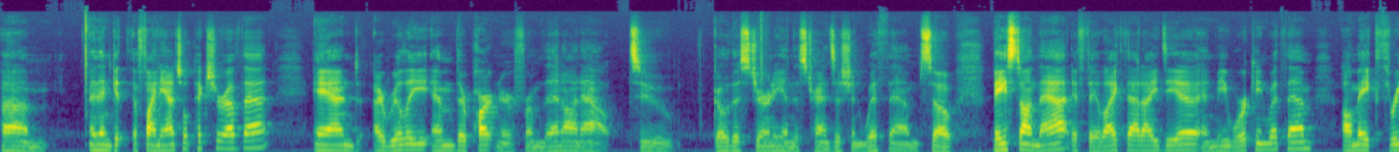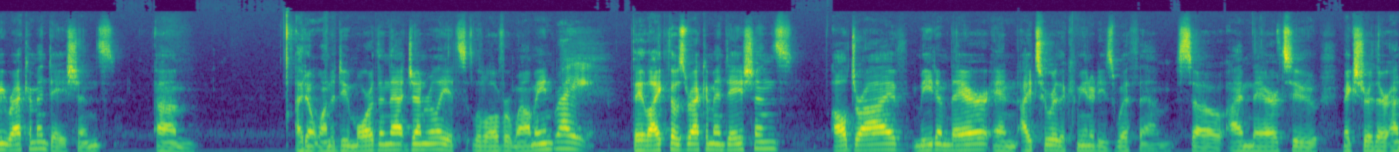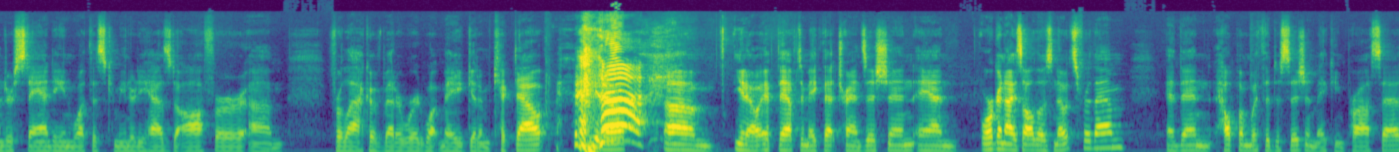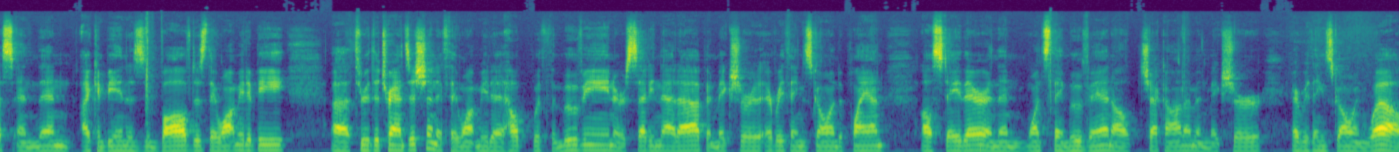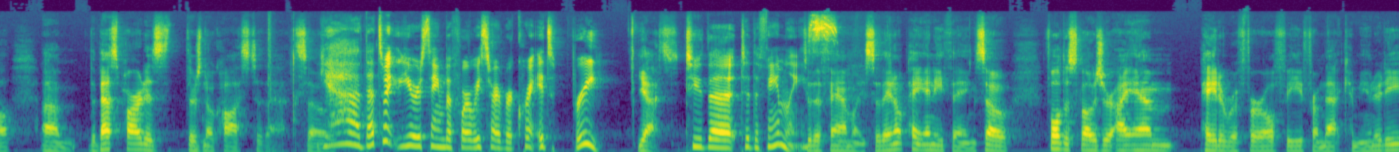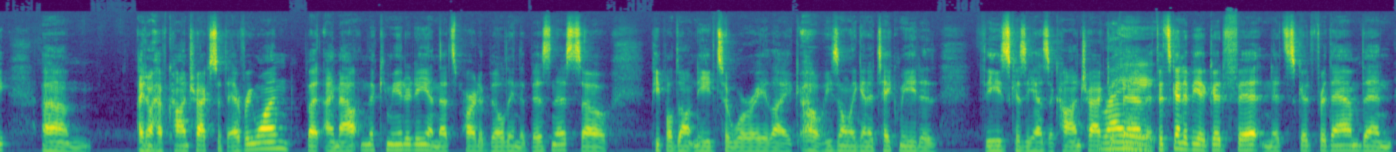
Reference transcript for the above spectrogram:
um, and then get a financial picture of that. And I really am their partner from then on out to go this journey and this transition with them. So, based on that, if they like that idea and me working with them, I'll make three recommendations. Um, I don't want to do more than that generally, it's a little overwhelming. Right. They like those recommendations. I'll drive, meet them there, and I tour the communities with them. So I'm there to make sure they're understanding what this community has to offer. Um, for lack of a better word, what may get them kicked out. you, know? um, you know, if they have to make that transition and organize all those notes for them, and then help them with the decision making process. And then I can be as involved as they want me to be uh, through the transition. If they want me to help with the moving or setting that up and make sure everything's going to plan, I'll stay there. And then once they move in, I'll check on them and make sure everything's going well. Um, the best part is there's no cost to that. So Yeah, that's what you were saying before we started recording. It's free yes, to the to the families. to the family. So they don't pay anything. So full disclosure, I am paid a referral fee from that community. Um, I don't have contracts with everyone, but I'm out in the community and that's part of building the business. So people don't need to worry like, oh, he's only going to take me to these because he has a contract with them. If it's going to be a good fit and it's good for them, then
